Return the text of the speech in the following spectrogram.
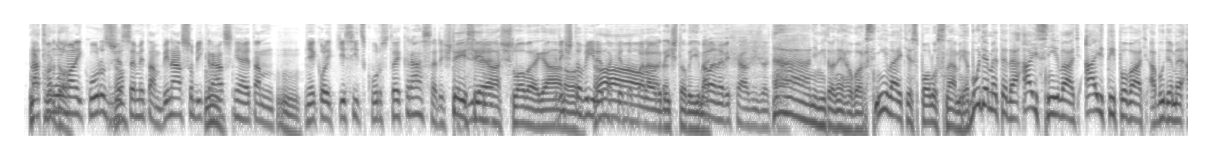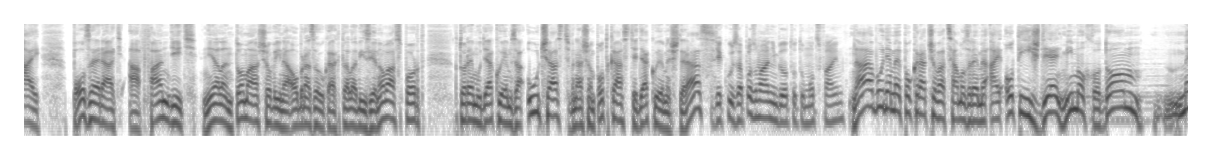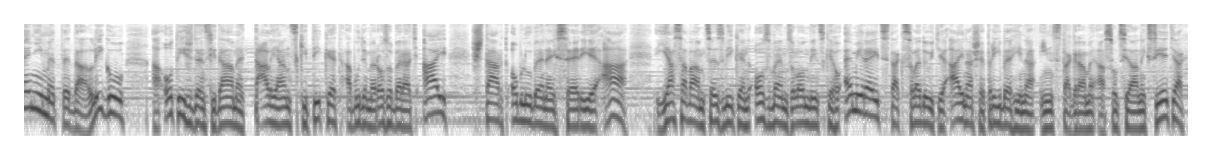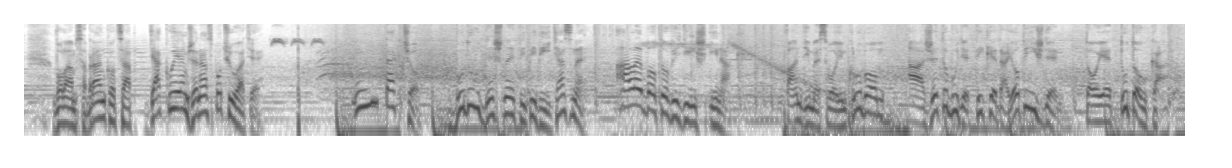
Natvrdo. akumulovaný kurz, že No. se mi tam vynásobí krásně a je tam několik tisíc kurz, to je krása, když to Ty si vyjde. náš človek, áno. Když to vyjde, tak je to Áno, paráda. Když to vyjme. Ale nevychází zatím. Á, Ani mi to nehovor. Snívajte spolu s nami. A budeme teda aj snívať, aj typovať a budeme aj pozerať a fandiť nielen Tomášovi na obrazovkách televízie Nová Sport, ktorému ďakujem za účasť v našom podcaste. Ďakujem ešte raz. Děkuji za pozvání, bylo to tu moc fajn. No a budeme pokračovať samozrejme aj o týždeň. Mimochodom, meníme teda ligu a o týždeň si dáme talianský tiket a budeme rozoberať aj štart obľúbenej série A. Ja sa vám cez víkend ozvem z londýnskeho Emirates, tak sledujte aj naše príbehy na Instagrame a sociálnych sieťach. Volám sa Branko Cap. Ďakujem, že nás počúvate. Mm, tak čo, budú dnešné typy víťazné? Alebo to vidíš inak? Fandíme svojim klubom a že tu bude tiket aj o týždeň, to je tutovka.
